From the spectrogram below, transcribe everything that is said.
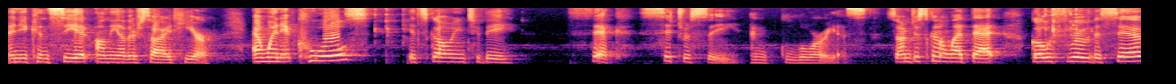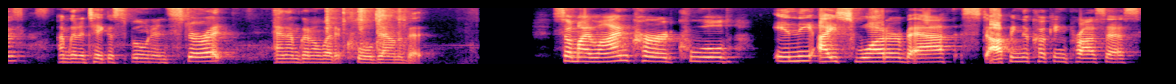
And you can see it on the other side here. And when it cools, it's going to be thick, citrusy, and glorious. So I'm just going to let that go through the sieve. I'm going to take a spoon and stir it, and I'm going to let it cool down a bit. So my lime curd cooled in the ice water bath, stopping the cooking process.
